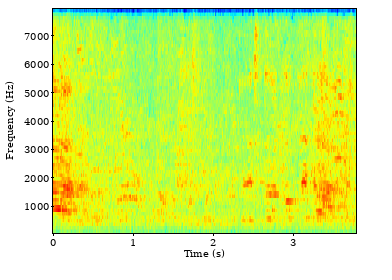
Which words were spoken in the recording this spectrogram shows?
complicada. Questão é complicada.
